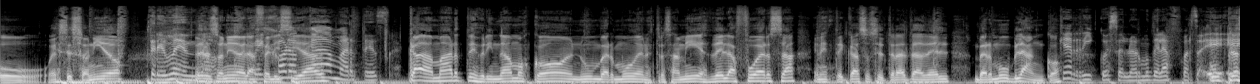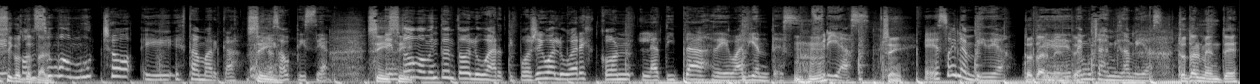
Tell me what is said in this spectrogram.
Uh, ese sonido. Tremendo. Es el sonido de la Mejoro felicidad. Cada martes. Cada martes brindamos con un Bermú de nuestras amigas de la Fuerza. En este caso se trata del Bermú blanco. Qué rico es el vermut de la fuerza. Un clásico total. Consumo mucho eh, esta marca. Sí. que Nos auspicia. Sí, en sí. todo momento, en todo lugar. Tipo, llego a lugares con latitas de valientes, frías. Sí. Eh, soy la envidia. Totalmente. eh, de muchas de mis amigas. Totalmente.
